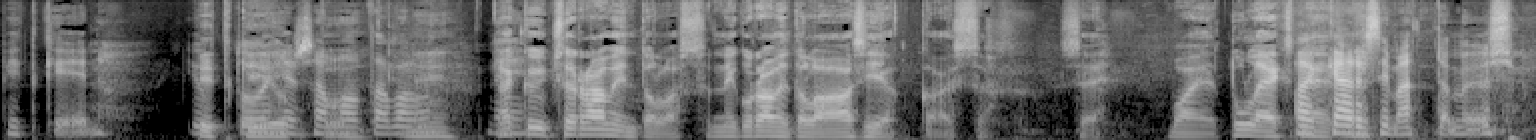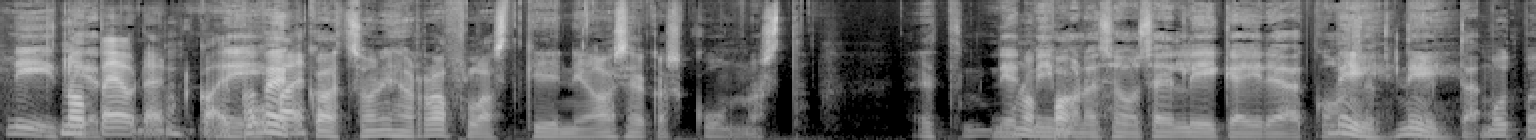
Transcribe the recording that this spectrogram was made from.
pitkiin juttuihin juttuja. samalla tavalla. Niin. Niin. Näkyykö se ravintolassa, niin kuin ravintola-asiakkaissa se? Vai tuleeko Vai ne, kärsimättömyys, niin, nopeuden kaiku? Niin. Vai? se on ihan raflasta kiinni asiakaskunnasta. Et niin, että millainen pa- se on se liikeidea konsepti. Niin, että... niin. mutta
